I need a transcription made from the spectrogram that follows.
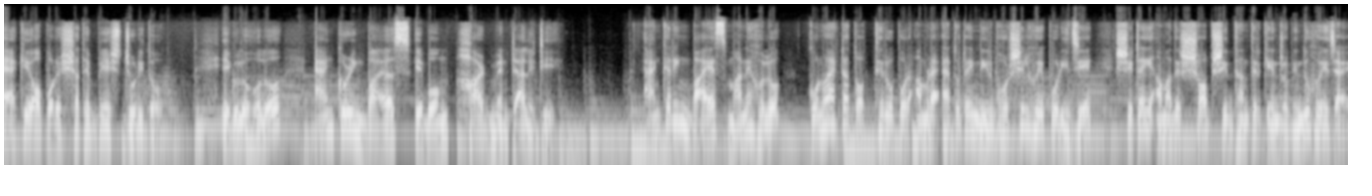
একে অপরের সাথে বেশ জড়িত। এগুলো হলো অ্যাঙ্করিং বায়াস এবং হার্ড মেন্টালিটি অ্যাঙ্কারিং বায়াস মানে হলো কোনো একটা তথ্যের ওপর আমরা এতটাই নির্ভরশীল হয়ে পড়ি যে সেটাই আমাদের সব সিদ্ধান্তের কেন্দ্রবিন্দু হয়ে যায়।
